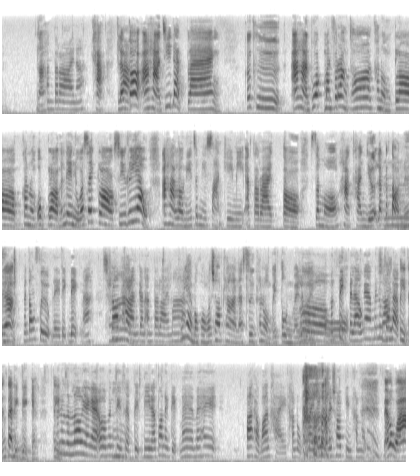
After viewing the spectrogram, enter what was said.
นะ อันตรายนะ ค่ะ แล้วก็อาหารที่ดัดแปลง ก็คืออาหารพวกมันฝรั่งทอด ขนมกรอบ ขนมอบกรอบนั่นเองหรือว่าไส้กรอกซีเรียลอาหารเหล่านี้จะมีสารเคมีอันตรายต่อสมองหากทานเยอะแล้วก็ต่อเนื่อง ไม่ต้องสืบเลยเด็กๆนะใช่ชอบทานกันอันตรายมาก ผู้ใหญ่บางคนก็ชอบทานนะซื้อขนมไปตุนไว้เลยออโอ้มันติดไปแล้วไงไม่รู้ใช่จะแบบติดตั้งแต่เด็กๆไงติดไม่รู้จะเลิกยังไงเออมันสิ่งอืมเสพติดดีนะตอนเด็กๆแม่ไม่ให้ป้าแถวบ้านขายขนมให้ก็เลยไม่ชอบกินขนมแม่บอกว่า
